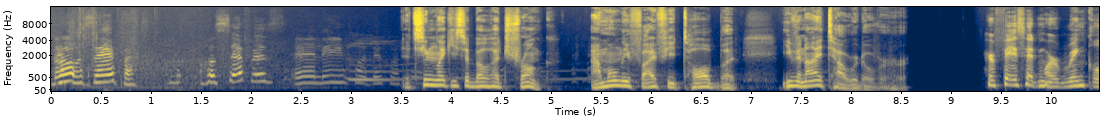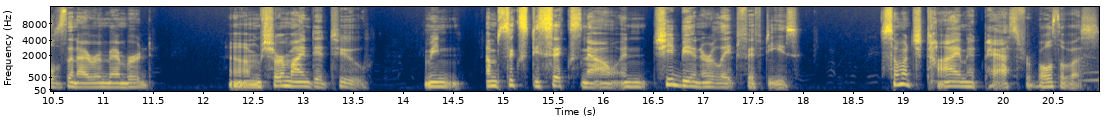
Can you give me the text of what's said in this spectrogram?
Josefa. Josefa es el hijo de José. It seemed like Isabel had shrunk. I'm only five feet tall, but even I towered over her. Her face had more wrinkles than I remembered. I'm sure mine did too. I mean, I'm 66 now, and she'd be in her late 50s. So much time had passed for both of us.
